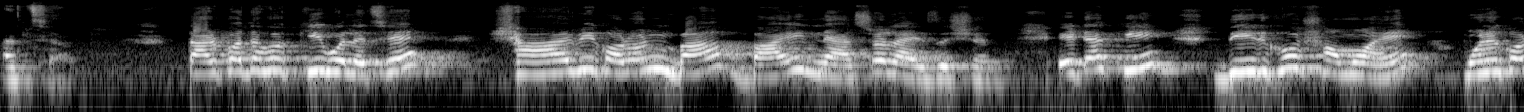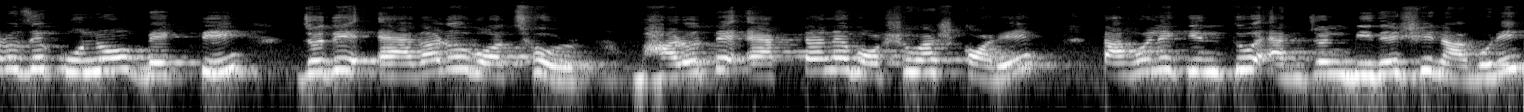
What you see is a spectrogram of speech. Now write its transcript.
আচ্ছা। তারপর দেখো কি বলেছে? স্বাভাবিকরণ বা বাই ন্যাচারালাইজেশন এটা কি? দীর্ঘ সময়ে মনে করো যে কোনো ব্যক্তি যদি এগারো বছর ভারতে একটানা বসবাস করে, তাহলে কিন্তু একজন বিদেশি নাগরিক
